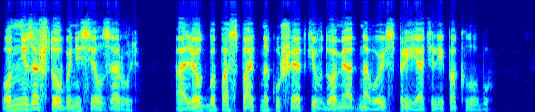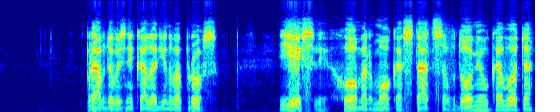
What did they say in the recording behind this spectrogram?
он ни за что бы не сел за руль, а лег бы поспать на кушетке в доме одного из приятелей по клубу. Правда, возникал один вопрос. Если Хомер мог остаться в доме у кого-то,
